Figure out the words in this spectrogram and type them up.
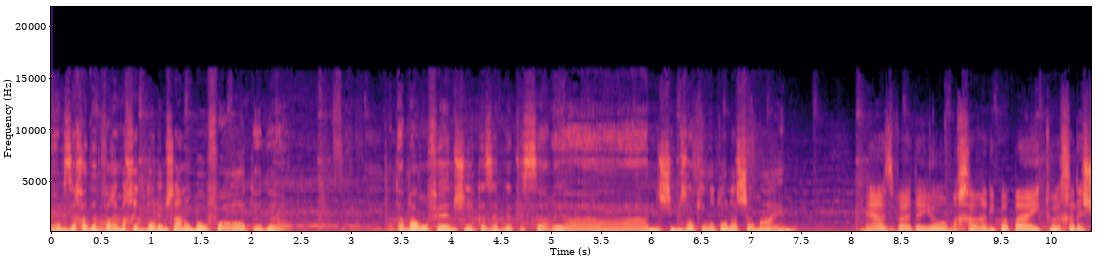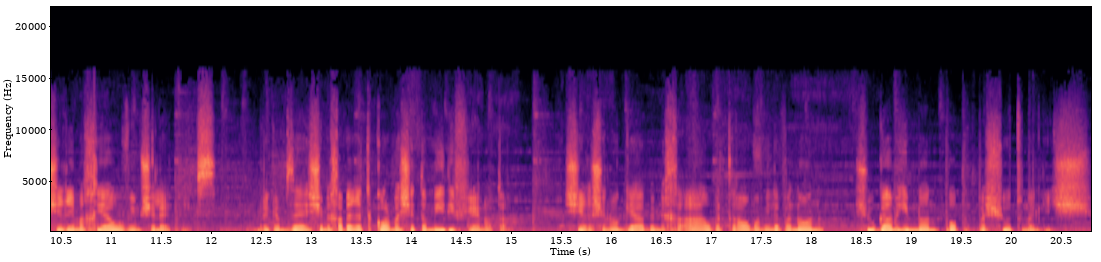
היום זה אחד הדברים הכי גדולים שלנו בהופעות, אתה יודע. אתה בא, מופיע עם שיר כזה בקיסריה, אנשים זועקים אותו לשמיים. מאז ועד היום, מחר אני בבית הוא אחד השירים הכי אהובים של אתניקס. וגם זה שמחבר את כל מה שתמיד אפיין אותה. שיר שנוגע במחאה ובטראומה מלבנון, שהוא גם המנון פופ פשוט ונגיש.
